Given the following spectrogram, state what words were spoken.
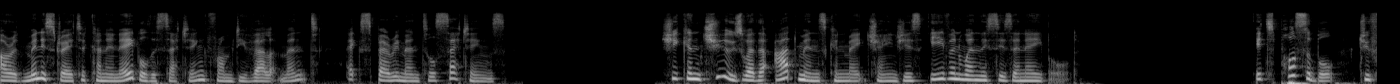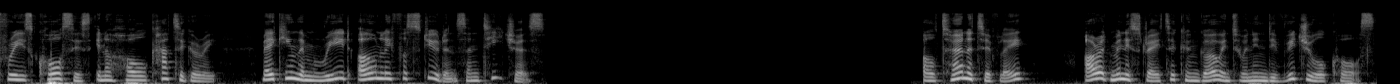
our administrator can enable the setting from Development, Experimental Settings, she can choose whether admins can make changes even when this is enabled. It's possible to freeze courses in a whole category, making them read-only for students and teachers. Alternatively, our administrator can go into an individual course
